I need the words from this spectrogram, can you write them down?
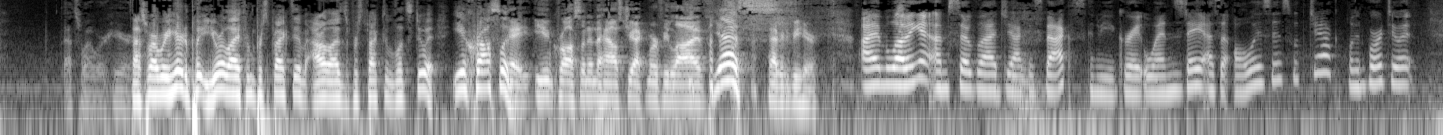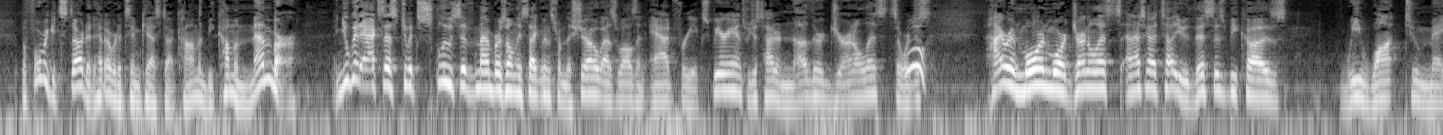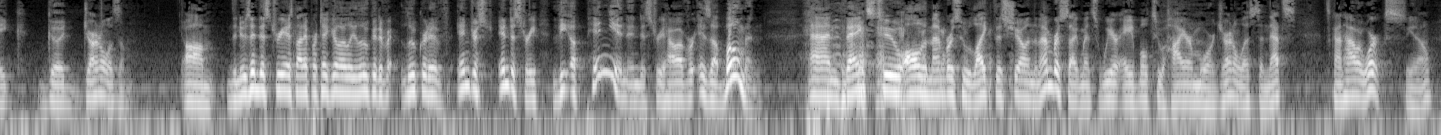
That's why we're here. That's why we're here to put your life in perspective, our lives in perspective. Let's do it. Ian Crossland. Hey, Ian Crossland in the house, Jack Murphy live. Yes. Happy to be here. I'm loving it. I'm so glad Jack is back. It's going to be a great Wednesday, as it always is with Jack. Looking forward to it. Before we get started, head over to timcast.com and become a member. And you'll get access to exclusive members only segments from the show as well as an ad free experience. We just hired another journalist, so we're just hiring more and more journalists. And I just gotta tell you, this is because we want to make good journalism. Um, the news industry is not a particularly lucrative, lucrative indus- industry. The opinion industry, however, is a booming. And thanks to all the members who like this show and the member segments, we are able to hire more journalists, and that's that's kind of how it works, you know.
